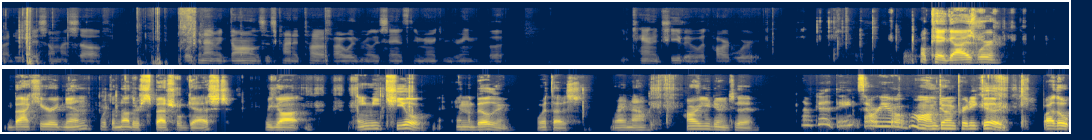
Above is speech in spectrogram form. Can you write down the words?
I do say so myself. Working at McDonald's is kind of tough. I wouldn't really say it's the American dream, but you can achieve it with hard work. Okay, guys, we're back here again with another special guest. We got Amy Keel in the building with us right now. How are you doing today? I'm good, thanks. How are you? Oh, I'm doing pretty good. By the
